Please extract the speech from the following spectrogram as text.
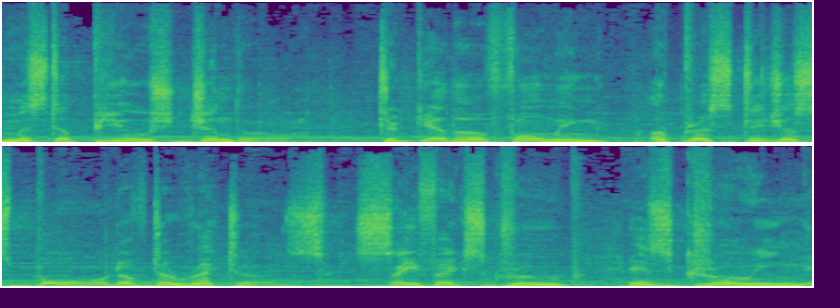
Mr. Piyush Jindal, together forming a prestigious board of directors. Safex Group is growing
